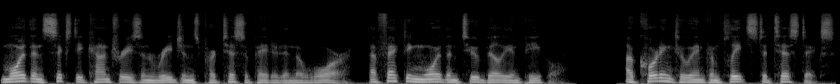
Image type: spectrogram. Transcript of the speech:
More than 60 countries and regions participated in the war, affecting more than 2 billion people. According to incomplete statistics,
